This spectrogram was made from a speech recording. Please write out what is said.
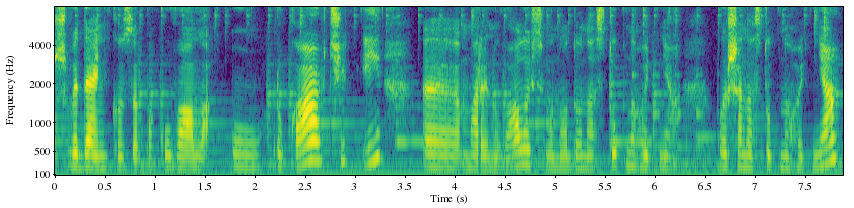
швиденько запакувала у рукавчик і е, маринувалось воно до наступного дня. Лише наступного дня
